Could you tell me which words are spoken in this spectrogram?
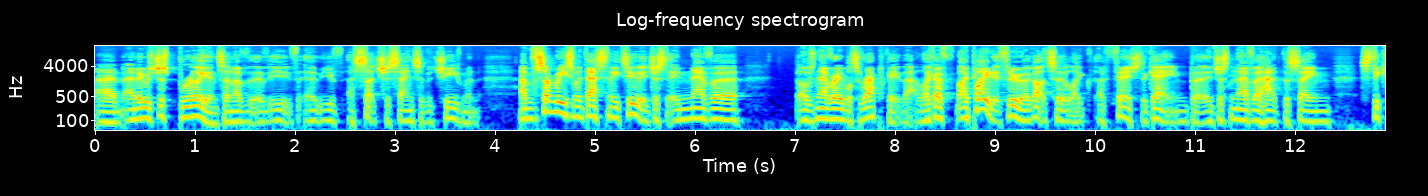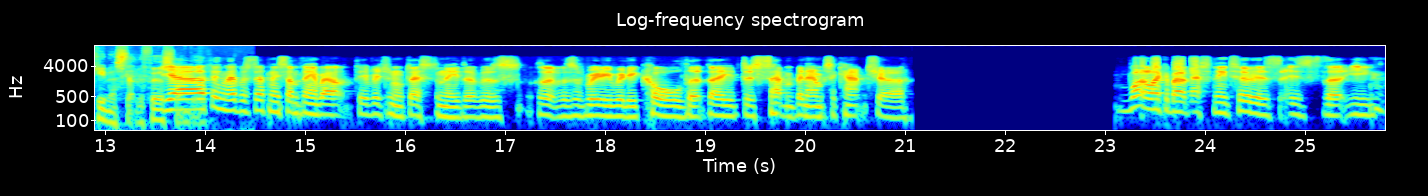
um, and it was just brilliant. And I've, you've, you've such a sense of achievement. And for some reason with Destiny 2, it just it never. I was never able to replicate that. Like I, I played it through. I got to like I finished the game, but it just never had the same stickiness that the first. Yeah, I think there was definitely something about the original Destiny that was that was really really cool that they just haven't been able to capture what I like about Destiny 2 is is that you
